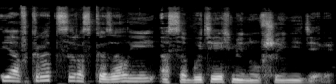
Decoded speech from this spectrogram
Я вкратце рассказал ей о событиях минувшей недели.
